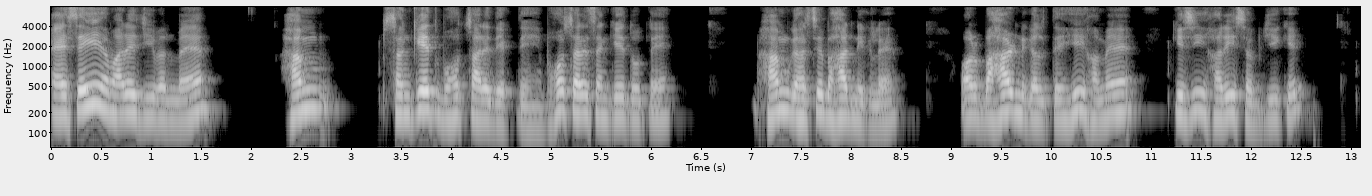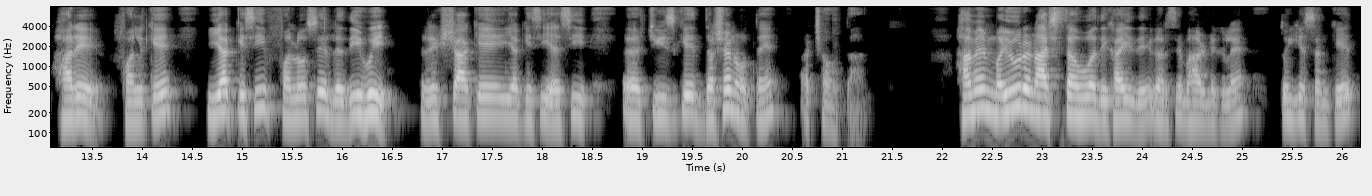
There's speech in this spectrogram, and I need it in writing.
ऐसे ही हमारे जीवन में हम संकेत बहुत सारे देखते हैं, बहुत सारे संकेत होते हैं। हम घर से बाहर निकलें और बाहर निकलते ही हमें किसी हरी सब्ज़ी के, हरे फल के या किसी फलों से लदी हुई रिक्शा के या किसी ऐसी चीज़ के दर्शन होते हैं अच्छा होता है। हमें मयूर नाचता हुआ दिखाई दे, घर से बाहर निकलें तो ये संकेत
